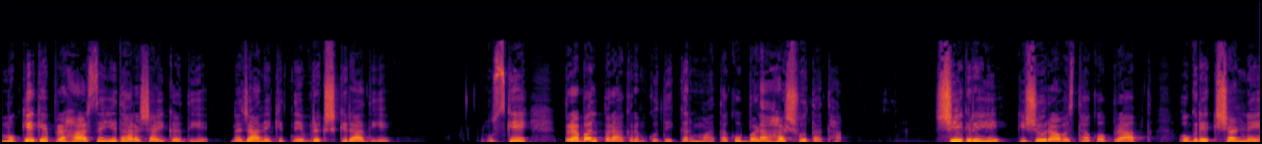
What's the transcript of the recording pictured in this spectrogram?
मुक्के के प्रहार से ही धाराशायी कर दिए, न जाने कितने वृक्ष गिरा दिए। उसके प्रबल पराक्रम को देखकर माता को बड़ा हर्ष होता था। शीघ्र ही किशोरावस्था को प्राप्त उग्रेक्षण ने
